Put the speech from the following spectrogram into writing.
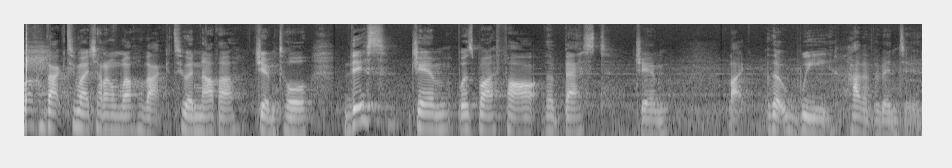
Welcome back to my channel and welcome back to another gym tour. This gym was by far the best gym like that we have ever been to.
